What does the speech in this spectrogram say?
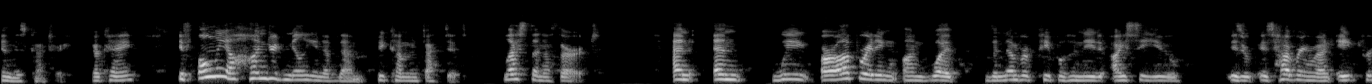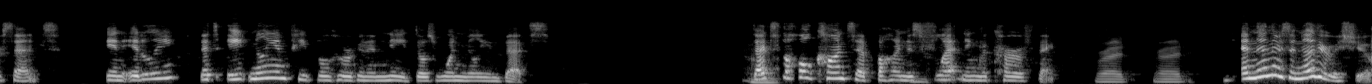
in this country. Okay. If only 100 million of them become infected, less than a third, and, and we are operating on what the number of people who need ICU is, is hovering around 8%. In Italy, that's 8 million people who are going to need those 1 million beds. That's uh-huh. the whole concept behind this mm. flattening the curve thing. Right, right and then there's another issue,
